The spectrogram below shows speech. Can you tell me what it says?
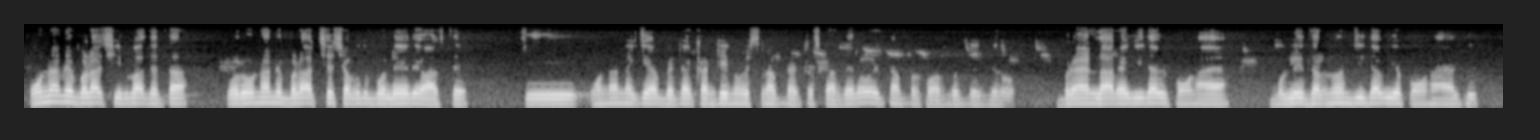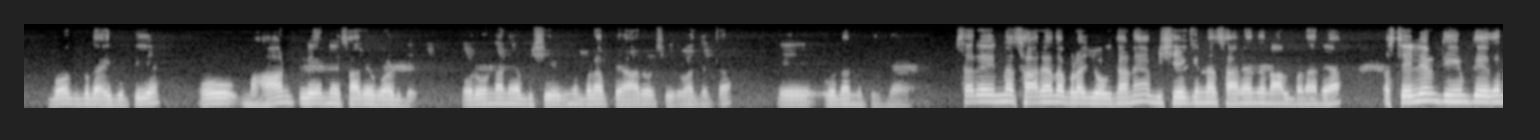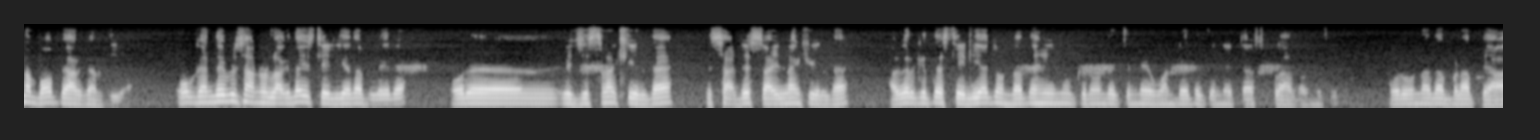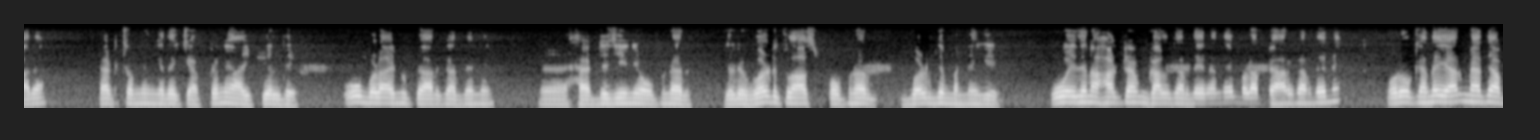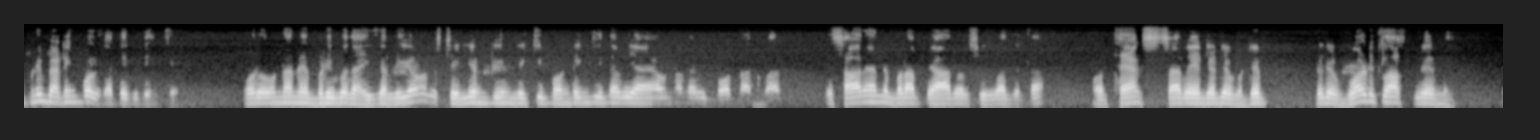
ਉਹਨਾਂ ਨੇ ਬੜਾ ਆਸ਼ੀਰਵਾਦ ਦਿੱਤਾ ਔਰ ਉਹਨਾਂ ਨੇ ਬੜਾ ਅੱਛੇ ਸ਼ਬਦ ਬੋਲੇ ਇਹਦੇ ਵਾਸਤੇ ਕਿ ਉਹਨਾਂ ਨੇ ਕਿਹਾ, ਬੇਟਾ ਕੰਟੀਨਿਊ ਇਸ ਤਰ੍ਹਾਂ ਪ੍ਰੈਕਟਿਸ ਕਰਦੇ ਰਹੋ ਇਤਨਾ ਪਰਫਾਰਮੈਂਸ ਦੇਖਦੇ ਰਹੋ। ਬ੍ਰੈਨ ਲਾਰੇ ਜੀ ਦਾ ਵੀ ਫੋਨ ਆਇਆ, ਮੁਰਲੀ ਮੁਰਲੀਧਰਨ ਜੀ ਦਾ ਵੀ ਇਹ ਫੋਨ ਆਇਆ ਸੀ। ਬਹੁਤ ਵਧਾਈ ਦਿੱਤੀ ਹੈ। ਉਹ ਮਹਾਨ ਪਲੇਅਰ ਨੇ ਸਾਰੇ ਵਰਲਡ ਦੇ ਔਰ ਉਹਨਾਂ ਨੇ ਅਭਿਸ਼ੇਕ ਨੂੰ ਬੜਾ ਪਿਆਰ ਔਰ ਆਸ਼ੀਰਵਾਦ ਦਿੱਤਾ, ਇਹ ਉਹਦਾ ਨਤੀਜਾ ਹੈ। ਸਰ, ਇਹਨਾਂ ਸਾਰਿਆਂ ਦਾ ਬੜਾ ਯੋਗਦਾਨ ਹੈ। ਅਭਿਸ਼ੇਕ ਇਹਨਾਂ ਸਾਰਿਆਂ ਦੇ ਨਾਲ ਬੜਾ ਰਿਹਾ। ਆਸਟ੍ਰੇਲੀਅਨ ਟੀਮ ਤੇ ਇਹਦੇ ਨਾਲ ਬਹੁਤ ਪਿਆਰ ਕਰਦੀ ਆ। ਉਹ ਕਹਿੰਦੇ ਵੀ ਸਾਨੂੰ ਲੱਗਦਾ ਆਸਟ੍ਰੇਲੀਆ ਦਾ ਪਲੇਅਰ ਹੈ ਔਰ ਇਹ ਜਿਸ ਤਰ੍ਹਾਂ ਖੇਡਦਾ ਹੈ, ਇਹ ਸਾਡੇ ਸਟਾਈਲ ਨਾਲ ਖੇਡਦਾ ਹੈ। ਅਗਰ ਕਿਤੇ ਆਸਟ੍ਰੇਲੀਆ 'ਚ ਹੁੰਦਾ ਤਾਂ ਅਸੀਂ ਇਹਨੂੰ ਕਿਰੋਂ ਦੇ ਕਿੰਨੇ ਵਨਡੇ ਤੇ ਕਿੰਨੇ ਟੈਸਟ ਖਿਲਾ ਦਿੰਦੇ ਸੀ। ਔਰ ਉਹਨਾਂ ਦਾ ਬੜਾ ਪਿਆਰ ਹੈ। ਪੈਟ ਕਮਿੰਗ ਇਹਦੇ ਕੈਪਟਨ ਹੈ ਆਈਪੀਐਲ ਦੇ। ਉਹ ਬੜਾ ਇਹਨੂੰ ਪਿਆਰ ਕਰਦੇ ਨੇ। ਹੈਡ ਜੀ ਨੇ ਓਪਨਰ ਜਿਹੜੇ ਵਰਲਡ ਕਲਾਸ ਓਪਨਰ ਵਰਲਡ ਦੇ ਮੰਨੇ ਗਏ ਉਹ ਇਹਦੇ ਨਾਲ ਹਰ ਟਾਈਮ ਗੱਲ ਕਰਦੇ ਰਹਿੰਦੇ, ਬੜਾ ਪਿਆਰ ਕਰਦੇ ਨੇ। ਔਰ ਉਹ ਕਹਿੰਦੇ, ਯਾਰ, ਮੈਂ ਤੇ ਆਪਣੀ ਬੈਟਿੰਗ ਭੁੱਲ ਗਿਆ ਤੇਰੀ ਦੇਖ ਕੇ। ਔਰ ਉਹਨਾਂ ਨੇ ਬੜੀ ਵਧਾਈ ਕਰ ਲਈ ਆ। ਔਰ ਆਸਟ੍ਰੇਲੀਅਨ ਟੀਮ ਰਿਕੀ ਪੌਂਟਿੰਗ ਜੀ ਦਾ ਵੀ ਆਇਆ, ਉਹਨਾਂ ਦਾ ਵੀ ਬਹੁਤ ਧੰਨਵਾਦ। ਇਹ ਸਾਰਿਆਂ ਨੇ ਬੜਾ ਪਿਆਰ ਔਰ ਆਸ਼ੀਰਵਾਦ ਦਿੱਤਾ। ਔਰ ਥੈਂਕਸ ਸਾਰੇ ਜਿਹੜੇ ਵੱਡੇ, ਜਿਹੜੇ ਵਰਲਡ ਕਲਾਸ ਪਲੇਅਰ ਨੇ,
